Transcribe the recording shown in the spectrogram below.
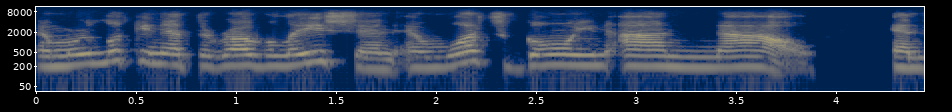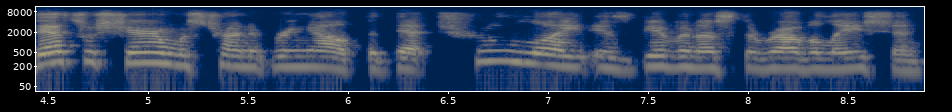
and we're looking at the revelation and what's going on now. And that's what Sharon was trying to bring out that that true light is giving us the revelation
